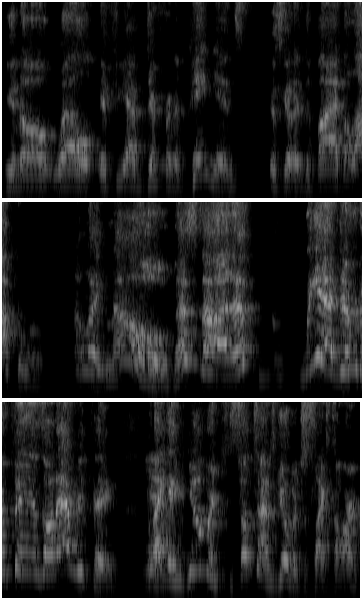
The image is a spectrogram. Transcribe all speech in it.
you know, well, if you have different opinions, it's going to divide the locker room. I'm like, mm-hmm. no, that's not. That's, we had different opinions on everything. Yeah. Like, and Gilbert, sometimes Gilbert just likes to argue.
